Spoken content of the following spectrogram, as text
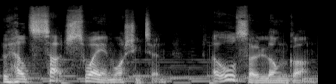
who held such sway in Washington are also long gone.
